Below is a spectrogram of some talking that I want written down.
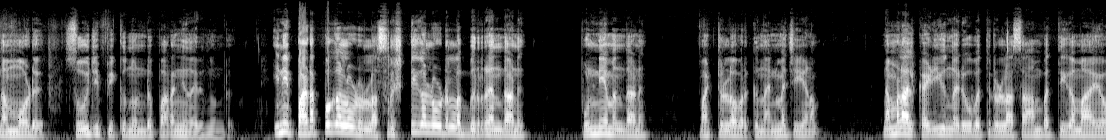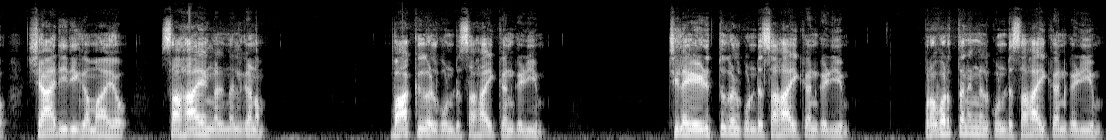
നമ്മോട് സൂചിപ്പിക്കുന്നുണ്ട് പറഞ്ഞു തരുന്നുണ്ട്. ഇനി പടപ്പുകളോടുള്ള സൃഷ്ടികളോടുള്ള ബിർ എന്താണ്? പുണ്യം എന്താണ്? മറ്റുള്ളവർക്ക് നന്മ ചെയ്യണം. നമ്മളാൽ കഴിയുന്ന രൂപത്തിലുള്ള സാമ്പത്തികമായോ ശാരീരികമായോ സഹായങ്ങൾ നൽകണം. വാക്കുകൾ കൊണ്ട് സഹായിക്കാൻ കഴിയും. ചില എഴുത്തുകൾ കൊണ്ട് സഹായിക്കാൻ കഴിയും. പ്രവർത്തനങ്ങൾ കൊണ്ട് സഹായിക്കാൻ കഴിയും.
